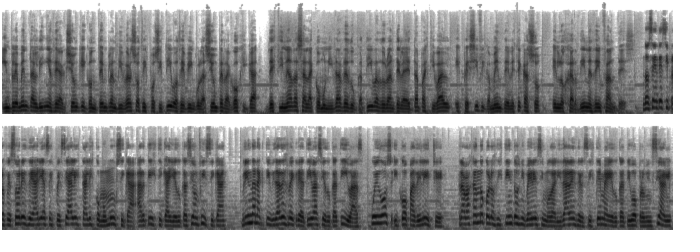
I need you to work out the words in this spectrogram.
implementan líneas de acción que contemplan diversos dispositivos de vinculación pedagógica destinadas a la comunidad educativa durante la etapa estival, específicamente en este caso en los jardines de infantes. Docentes y profesores de áreas especiales tales como música, artística y educación física brindan actividades recreativas y educativas, juegos y copa de leche, trabajando con los distintos niveles y modalidades del sistema educativo provincial,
